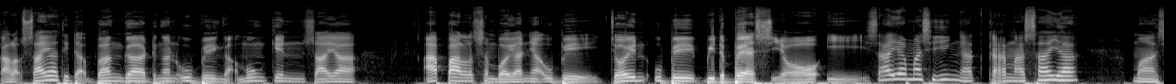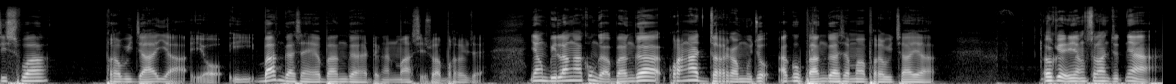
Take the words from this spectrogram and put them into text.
Kalau saya tidak bangga dengan UB, nggak mungkin saya Apal semboyannya UB, join UB be the best. Yo, saya masih ingat karena saya mahasiswa Brawijaya. Yo, bangga saya bangga dengan mahasiswa Brawijaya. Yang bilang aku nggak bangga kurang ajar kamu cuk. Aku bangga sama Brawijaya. Oke, yang selanjutnya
